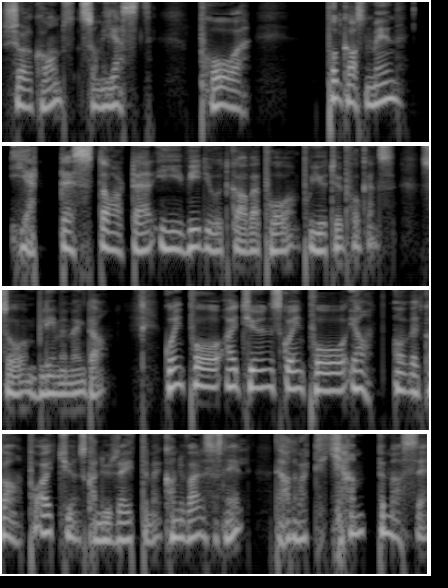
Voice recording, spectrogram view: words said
Sherlock Holmes som gjest på podkasten min, Hjertestarter, i videoutgave på, på, YouTube, folkens. Så bli med meg da. Gå inn på iTunes, gå inn på Ja, og vet du hva, på iTunes kan du rate meg. Kan du være så snill? Det hadde vært kjempemessig.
